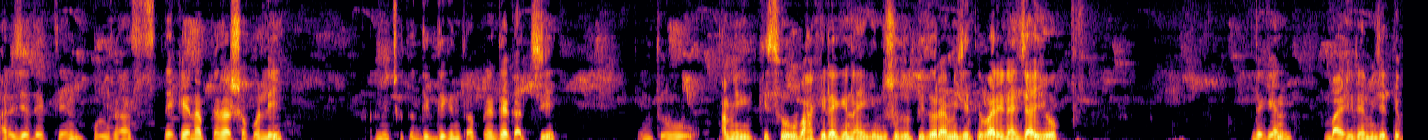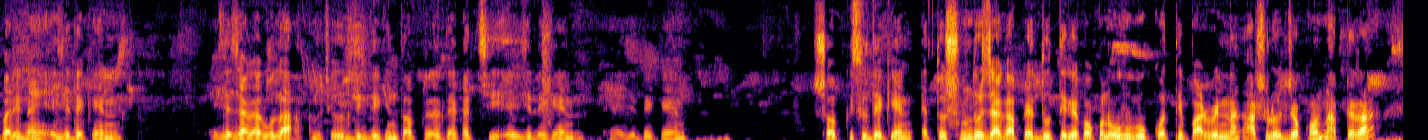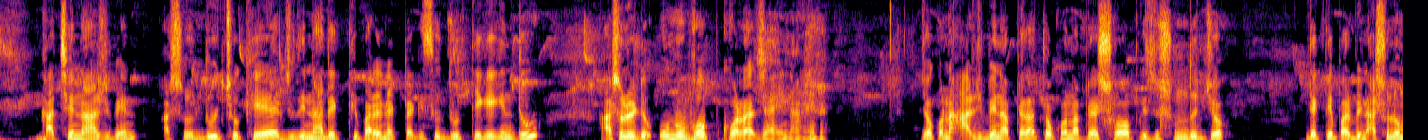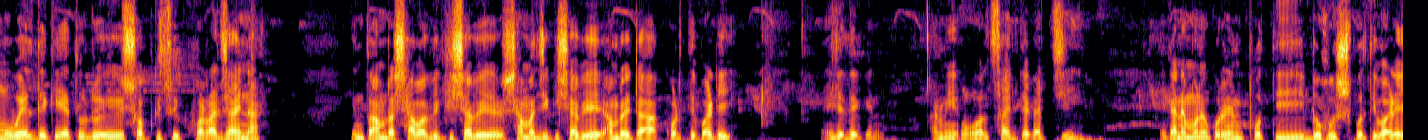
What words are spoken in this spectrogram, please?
আর এই যে দেখতেন ফুল গাছ, দেখেন আপনারা সকলেই। আমি চতুর্দিক দিয়ে কিন্তু আপনার দেখাচ্ছি। কিন্তু আমি কিছু বাকি রাখি নাই, কিন্তু শুধু ভিতরে আমি যেতে পারি নাই, যাই হোক। দেখেন, বাইরে আমি যেতে পারি নাই। এই যে দেখেন এই যে জায়গাগুলা, আমি চতুর্দিক দিয়ে কিন্তু আপনারা দেখাচ্ছি। এই যে দেখেন, এই যে দেখেন সব কিছু দেখেন। এত সুন্দর জায়গা আপনার দূর থেকে কখনো উপভোগ করতে পারবেন না। আসলে যখন আপনারা কাছে না আসবেন, আসলে দু চোখে যদি না দেখতে পারেন একটা কিছু, দূর থেকে কিন্তু আসলে এটা অনুভব করা যায় না হ্যাঁ? যখন আসবেন আপনারা, তখন আপনার সব কিছু সৌন্দর্য দেখতে পারবেন। আসলে মোবাইল থেকে এত সব কিছুই করা যায় না। কিন্তু আমরা স্বাভাবিক হিসাবে, সামাজিক হিসাবে আমরা এটা করতে পারি। এই যে দেখেন, আমি ওয়াল সাইড দেখাচ্ছি। এখানে মনে করেন প্রতি বৃহস্পতিবারে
